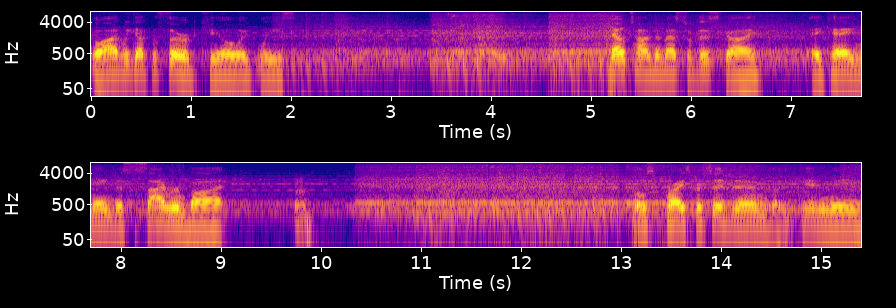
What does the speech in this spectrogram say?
Glad we got the third kill, at least. Now time to mess with this guy, aka named the Siren Bot. Most price precision, are you kidding me?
